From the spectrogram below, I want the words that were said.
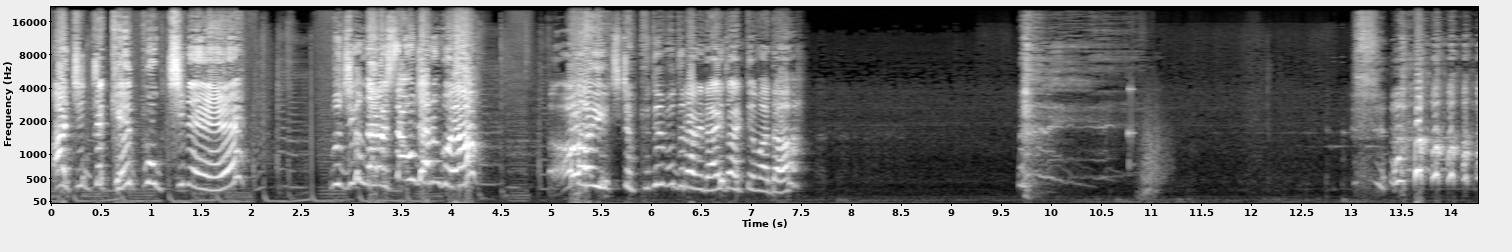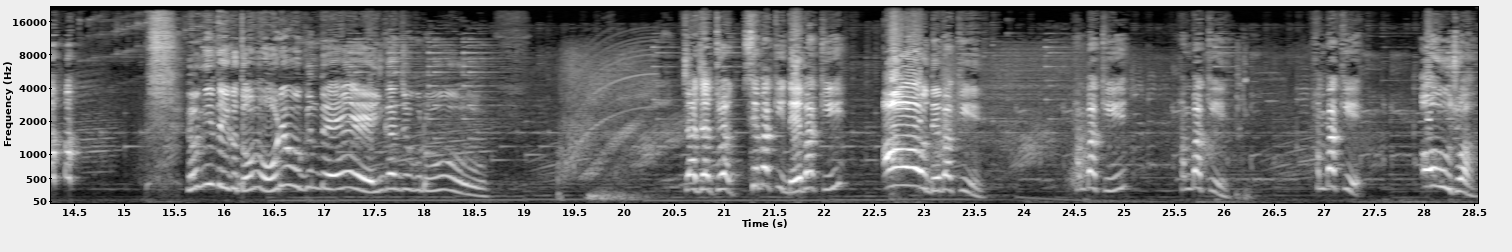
아 진짜 개뻑치네. 너 지금 나랑 싸우자는 거야? 아이 진짜 부들부들하네 라이더 할 때마다. 형님들 이거 너무 어려워 근데 인간적으로. 자자 돌아 세 바퀴 네 바퀴. 아우 네 바퀴. 한 바퀴? 한 바퀴? 한 바퀴? 어우 좋아.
